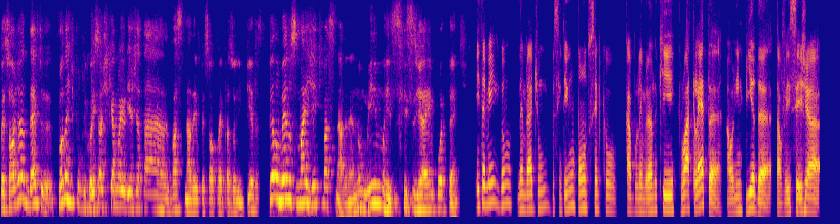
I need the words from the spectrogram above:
pessoal já deve. Quando a gente publicou isso, acho que a maioria já está vacinada o pessoal que vai para as Olimpíadas. Pelo menos mais gente vacinada, né? No mínimo isso. Isso já é importante. E também vamos lembrar de um, assim, tem um ponto sempre que eu acabo lembrando que para o atleta, a Olimpíada talvez seja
